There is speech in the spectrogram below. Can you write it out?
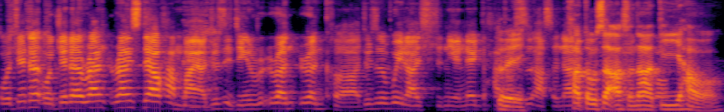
我觉得我觉得 Ram Ramsdale 他买啊，就是已经认认可啊，就是未来十年内他都是阿森纳，他都是阿森纳第一号哦，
